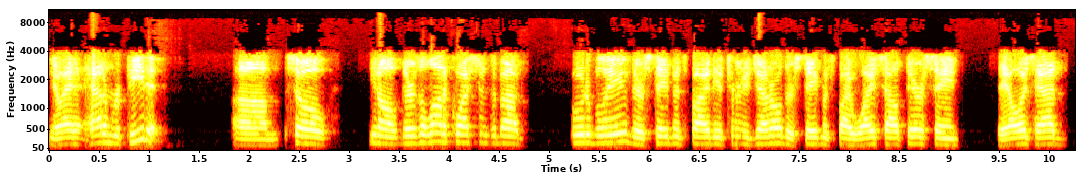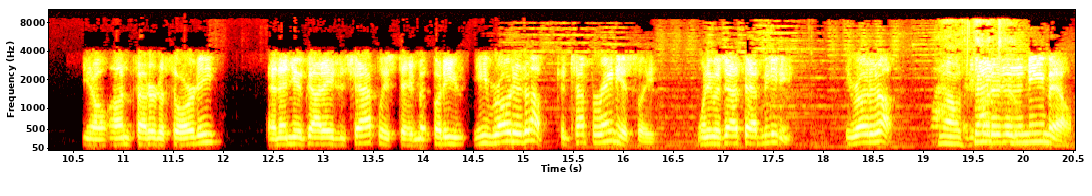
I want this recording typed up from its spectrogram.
You know, had him repeat it. Um, so you know, there's a lot of questions about who to believe. There's statements by the attorney general. There's statements by Weiss out there saying they always had you know unfettered authority. And then you've got Agent Shapley's statement, but he, he wrote it up contemporaneously when he was at that meeting. He wrote it up. Well, He thank put it you. in an email.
